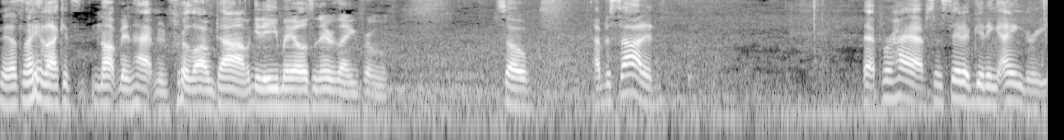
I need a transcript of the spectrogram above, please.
It's not like it's not been happening for a long time. I get emails and everything from them. So I've decided that perhaps instead of getting angry,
